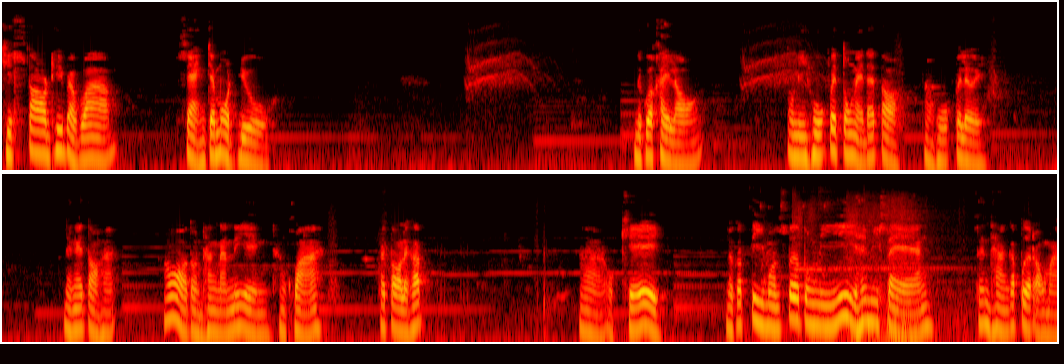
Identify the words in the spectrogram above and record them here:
คริสตัลที่แบบว่า แสงจะหมดอยู่ นึกว่าใครร้อง ตรงนี้ฮุกไปตรงไหนได้ต่ออะฮุกไปเลย ยังไงต่อฮะอ๋อตรงทางนั้นนี่เองทางขวา ไปต่อเลยครับ อ่าโอเค แล้วก็ตีมอนสเตอร์ตรงนี้ให้มีแสง เส้นทางก็เปิดออกมา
